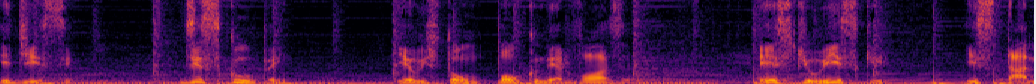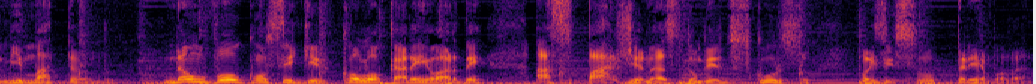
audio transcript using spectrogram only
e disse: Desculpem, eu estou um pouco nervosa. Este uísque está me matando. Não vou conseguir colocar em ordem as páginas do meu discurso, pois estou trêmula.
